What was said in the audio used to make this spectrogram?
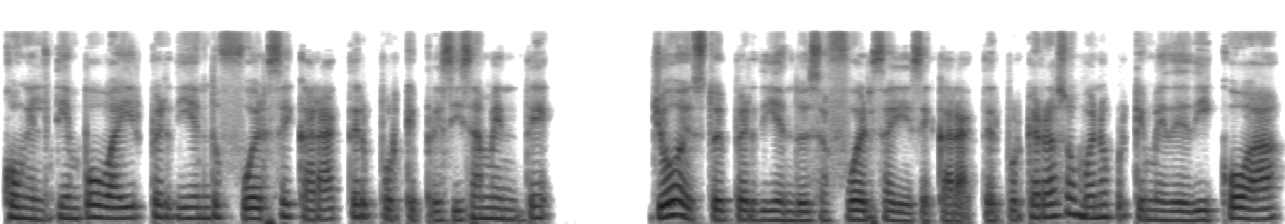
con el tiempo va a ir perdiendo fuerza y carácter porque precisamente yo estoy perdiendo esa fuerza y ese carácter. ¿Por qué razón? Bueno, porque me dedico a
